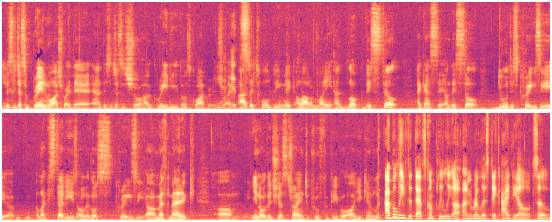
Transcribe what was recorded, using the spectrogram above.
This is just a brainwash right there, and this is just to show how greedy those cooperatives. Yeah, like as I told, they make a lot of money, and look, they still against it, and they still do this crazy uh, like studies or like those crazy uh, mathematic. Um, you know, they're just trying to prove to people, oh, you can. Li- I believe that that's completely an unrealistic ideal to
